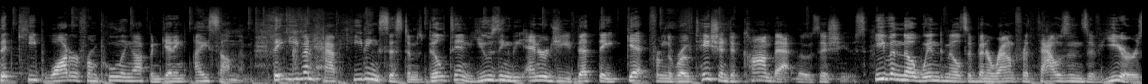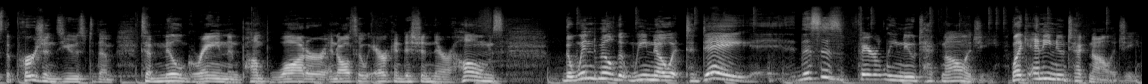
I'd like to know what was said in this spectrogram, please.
that keep keep water from pooling up and getting ice on them. They even have heating systems built in using the energy that they get from the rotation to combat those issues. Even though windmills have been around for thousands of years, the Persians used them to mill grain and pump water and also air condition their homes, the windmill that we know it today, this is fairly new technology. Like any new technology,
